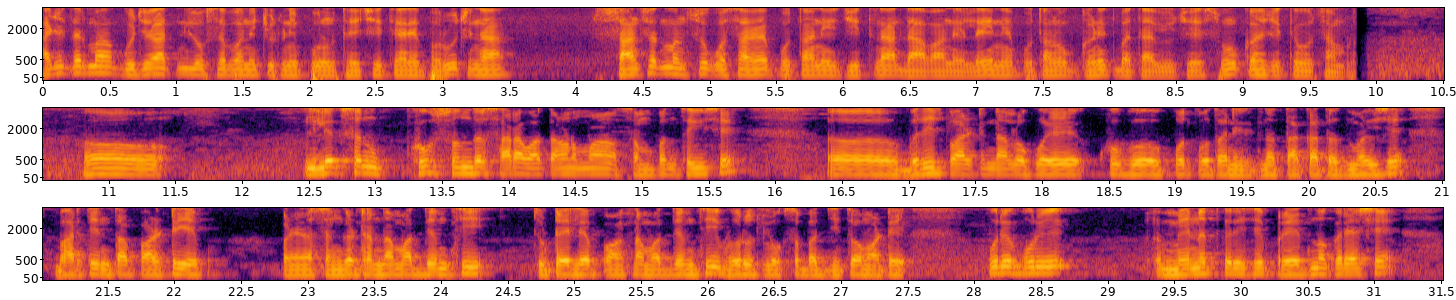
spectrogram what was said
તાજેતરમાં ગુજરાતની લોકસભાની ચૂંટણી પૂર્ણ થઈ છે ત્યારે ભરૂચના સાંસદ મનસુખ વસાવે પોતાની જીતના દાવાને લઈને પોતાનું ગણિત બતાવ્યું છે. શું કહે છે તેઓ સાંભળો. ઇલેક્શન ખૂબ સુંદર સારા વાતાવરણમાં સંપન્ન થયું છે. બધી જ પાર્ટીના લોકોએ ખૂબ પોતપોતાની રીતના તાકાત અજમાવી છે. ભારતીય જનતા પાર્ટીએ પણ એના સંગઠનના માધ્યમથી, ચૂંટાયેલા પાંખના માધ્યમથી ભરૂચ લોકસભા જીતવા માટે પૂરેપૂરી મહેનત કરી છે, પ્રયત્નો કર્યા છે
